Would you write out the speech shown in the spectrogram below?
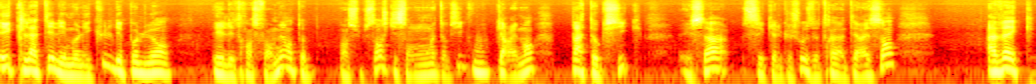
éclater les molécules des polluants et les transformer en, en substances qui sont moins toxiques ou carrément pas toxiques. Et ça, c'est quelque chose de très intéressant. Avec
